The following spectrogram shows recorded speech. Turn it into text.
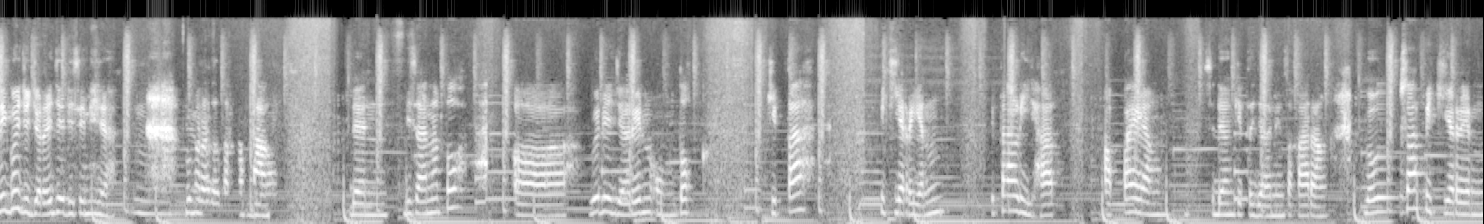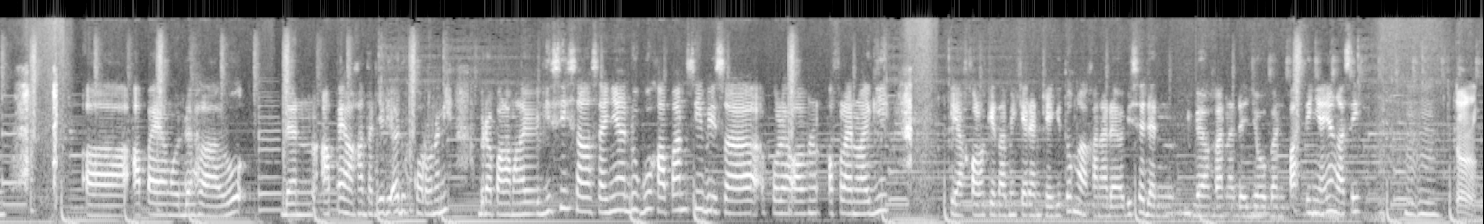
Ini gue jujur aja di sini ya. Hmm, gue merasa terkekang. Dan di sana tuh uh, gue diajarin untuk kita pikirin kita lihat apa yang sedang kita jalanin sekarang. Gak usah pikirin uh, apa yang udah lalu dan apa yang akan terjadi. Aduh corona nih berapa lama lagi sih selesainya? Aduh gue kapan sih bisa kuliah on- offline lagi? Ya kalau kita mikirin kayak gitu nggak akan ada habisnya dan nggak akan ada jawaban pastinya ya nggak sih? Betul.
